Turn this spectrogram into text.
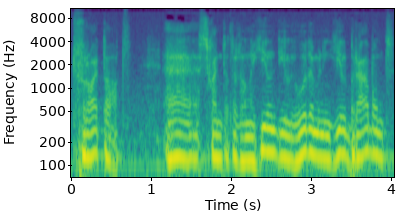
Het fruitaat. Eh, schijnt dat er dan een heel deel gehoord met in heel Brabant.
